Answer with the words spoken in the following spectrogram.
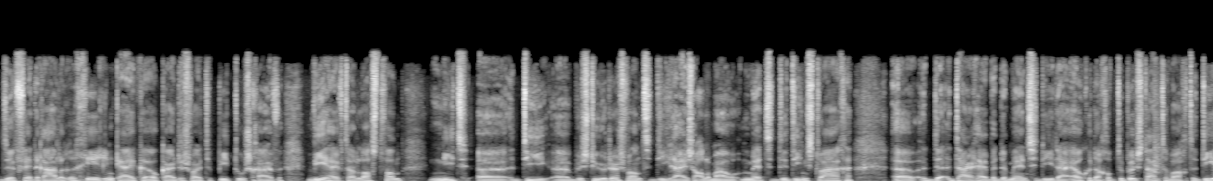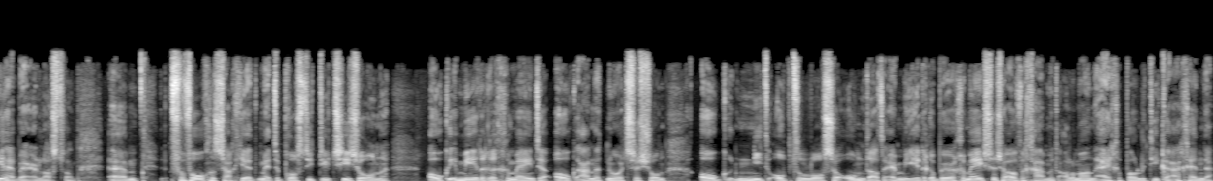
de federale regering kijken. Elkaar de zwarte piet toeschuiven. Wie heeft daar last van? Niet uh, die uh, bestuurders. Want die reizen allemaal met de dienstwagen. Daar hebben de mensen die daar elke dag op de bus staan te wachten. Die hebben er last van. Um, vervolgens zag je het met de prostitutiezone. Ook in meerdere gemeenten. Ook aan het Noordstation. Ook niet op te lossen. Omdat er meerdere burgemeesters overgaan met allemaal een eigen politieke agenda.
